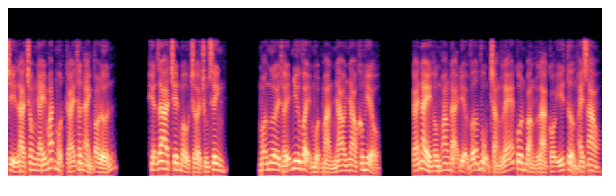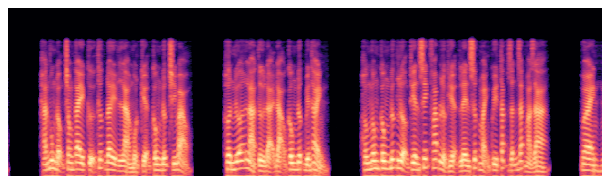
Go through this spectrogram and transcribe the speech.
Chỉ là trong nháy mắt một cái thân ảnh to lớn, hiện ra trên bầu trời chúng sinh. Mọi người thấy như vậy một màn nhao nhao không hiểu. Cái này hồng hoang đại địa vỡ vụn chẳng lẽ côn bằng là có ý tưởng hay sao? Hắn vung động trong tay cự thức đây là một kiện công đức trí bảo. Hơn nữa là từ đại đạo công đức biến thành. Hồng nông công đức lượng tiên xích pháp lực hiện lên sức mạnh quy tắc dẫn dắt mà ra. Vê anh,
